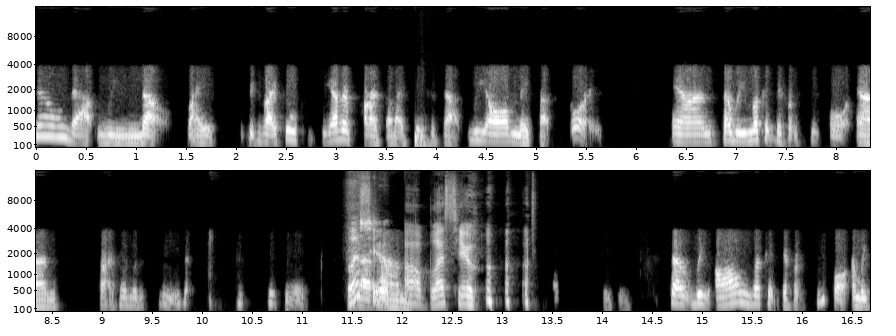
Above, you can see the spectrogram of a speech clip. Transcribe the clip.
assume that we know, right? Because I think the other part that I think is that we all make up stories. And so we look at different people and sorry, I'm able to sneeze. Excuse me. Bless but, you. Um, oh, bless you. so we all look at different people and we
